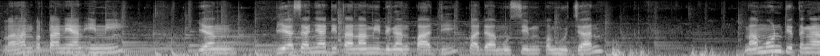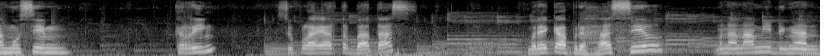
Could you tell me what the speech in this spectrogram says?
Lahan pertanian ini yang biasanya ditanami dengan padi pada musim penghujan, namun di tengah musim kering, suplai air terbatas, mereka berhasil menanami dengan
